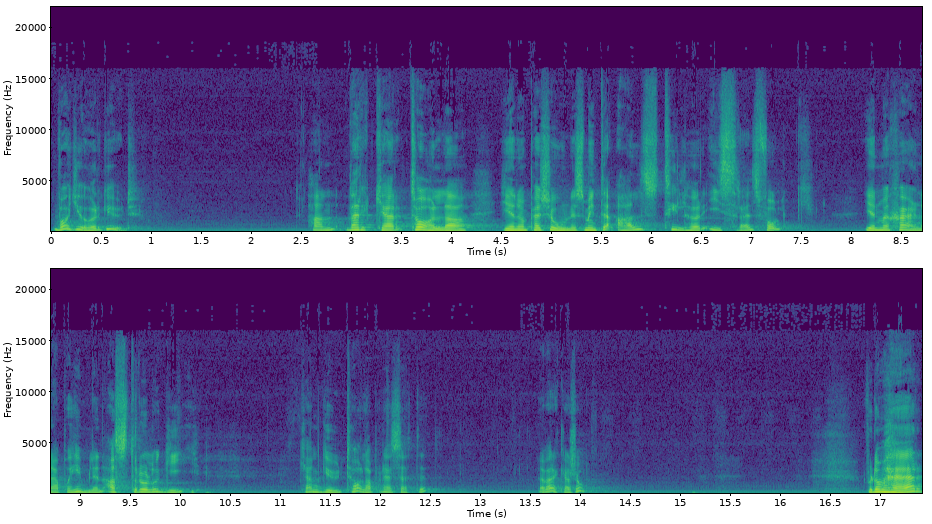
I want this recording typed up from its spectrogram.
Vad gör Gud? Han verkar tala genom personer som inte alls tillhör Israels folk. Genom en stjärna på himlen, astrologi. Kan Gud tala på det sättet? Det verkar så. För de här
